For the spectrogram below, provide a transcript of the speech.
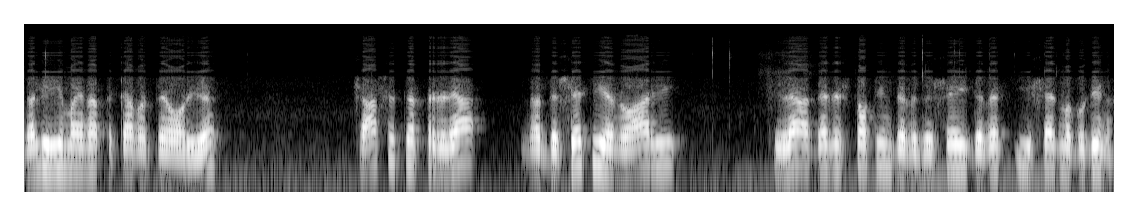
Нали има една такава теория. Чашата преля на 10 януари 1997 година.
